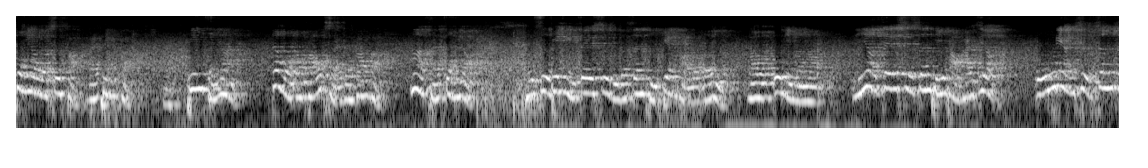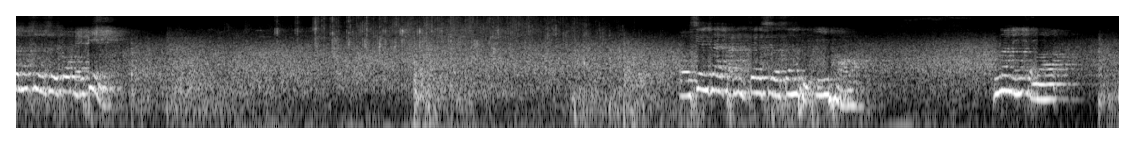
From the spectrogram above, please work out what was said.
重要的是法，来听法，听怎样让我们好起来的方法，那才重要，不是听你这一世你的身体变好了。而已。那我问你们啊，你要这一世身体好，还是要无量世世都没病？我现在把你这一世的身体医好了。那你怎么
